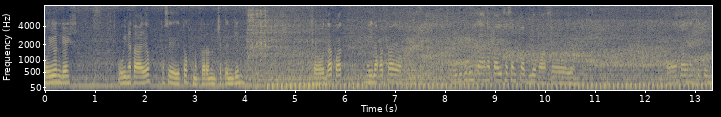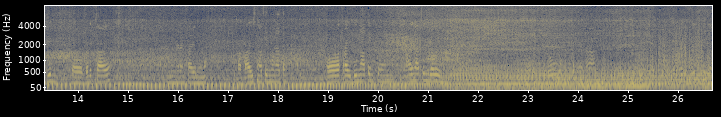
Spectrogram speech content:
So yun guys. Uwi na tayo kasi ito nagkaroon ng check engine. So dapat may lakad tayo. May bibiling sana tayo sa San Pablo kaso yun. Karoon tayo ng check engine. So balik tayo. Uwi na lang tayo muna. Papayos natin muna to. O try din natin kung kaya natin gawin. So, ayan na. Check engine sila.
